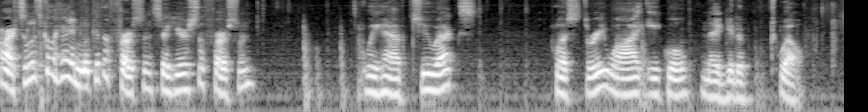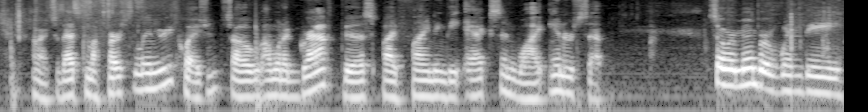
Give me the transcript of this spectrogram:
All right, so let's go ahead and look at the first one. So here's the first one. We have 2x plus 3y equal negative 12. All right, so that's my first linear equation. So I want to graph this by finding the x and y intercept. So remember, when the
